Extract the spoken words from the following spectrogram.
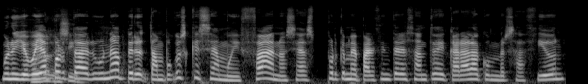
Bueno, yo voy a de sí. aportar una, pero tampoco es que sea muy fan, o sea, es porque me parece interesante de cara a la conversación,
